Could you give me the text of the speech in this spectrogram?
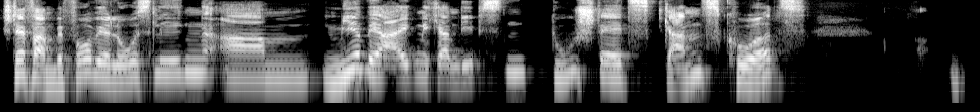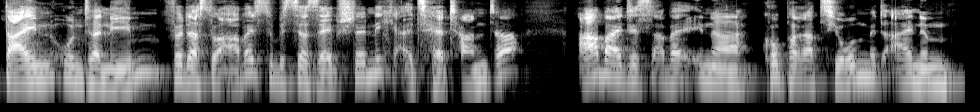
Stefan, bevor wir loslegen, ähm, mir wäre eigentlich am liebsten, du stellst ganz kurz dein Unternehmen, für das du arbeitest. Du bist ja selbstständig als Headhunter, arbeitest aber in einer Kooperation mit einem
